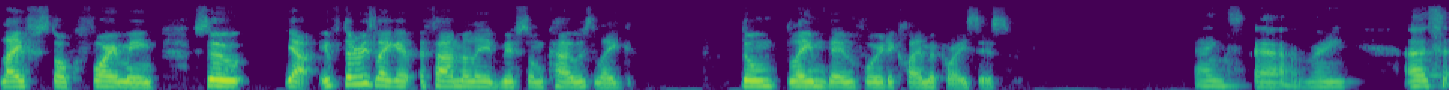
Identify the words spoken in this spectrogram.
livestock farming. So yeah, if there is like a, a family with some cows, like don't blame them for the climate crisis. Thanks, uh, Marie. Uh, so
